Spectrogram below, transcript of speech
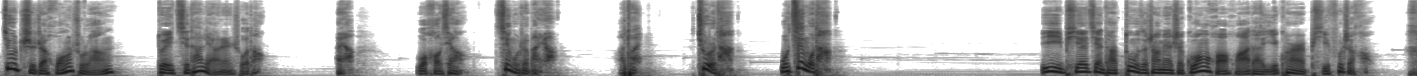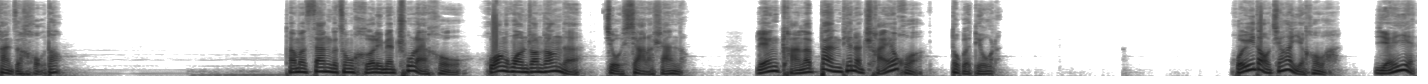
就指着黄鼠狼。对其他两人说道：“哎呀，我好像见过这玩意儿啊！对，就是他，我见过他。”一瞥见他肚子上面是光滑滑的一块皮肤之后，汉子吼道：“他们三个从河里面出来后，慌慌张张的就下了山了，连砍了半天的柴火都给丢了。”回到家以后啊，爷爷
